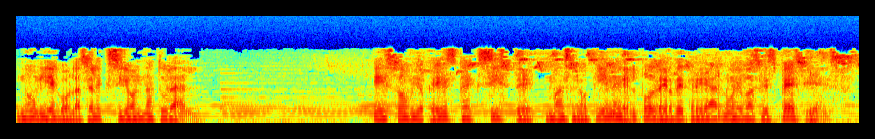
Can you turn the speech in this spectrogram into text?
No niego la selección natural. Es obvio que ésta existe, mas no tiene el poder de crear nuevas especies.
